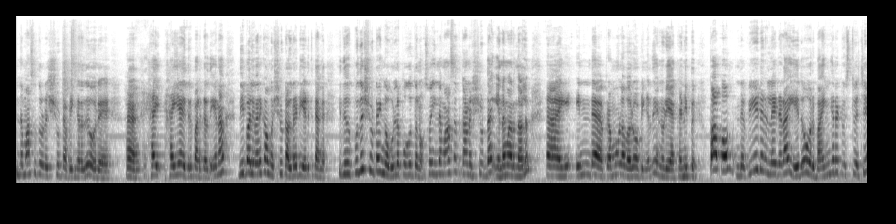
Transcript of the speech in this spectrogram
இந்த மாதத்தோட ஷூட் அப்படிங்கிறது ஒரு ஹை ஹையாக எதிர்பார்க்கறது. ஏன்னா தீபாவளி வரைக்கும் அவங்க ஷூட் ஆல்ரெடி எடுத்துட்டாங்க. இது புது ஷூட்டை இங்கே உள்ளே புகுத்தணும். ஸோ இந்த மாதத்துக்கான ஷூட் தான் என்னவாக இருந்தாலும் இந்த ப்ரமோவில் வரும் அப்படிங்கிறது என்னுடைய கணிப்பு. பார்ப்போம். இந்த வீடு ரிலேட்டடாக ஏதோ ஒரு பயங்கர ட்விஸ்ட் வச்சு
